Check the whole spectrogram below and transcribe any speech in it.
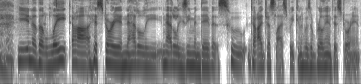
You know, you know the late uh, historian Natalie Natalie Zemon Davis, who died just last week and who was a brilliant historian,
